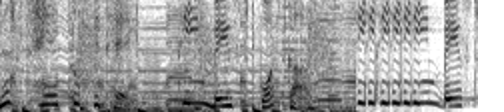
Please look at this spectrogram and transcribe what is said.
List है तो हिट है theme based podcast theme based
